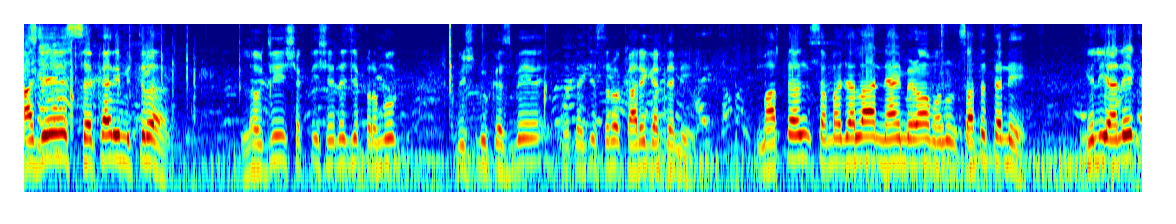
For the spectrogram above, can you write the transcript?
माझे सहकारी मित्र लवजी शक्ती सेनेचे प्रमुख विष्णू कसबे व त्यांचे सर्व कार्यकर्त्यांनी मातंग समाजाला न्याय मिळावा म्हणून सातत्याने गेली अनेक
